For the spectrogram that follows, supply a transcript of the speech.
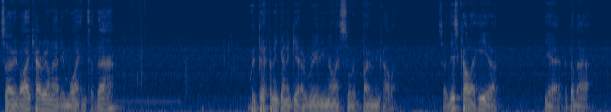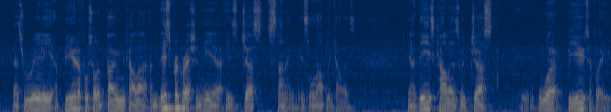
So if I carry on adding white into that, we're definitely going to get a really nice sort of bone colour. So this colour here, yeah, look at that. That's really a beautiful sort of bone colour. And this progression here is just stunning. It's lovely colours. You know, these colours would just work beautifully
